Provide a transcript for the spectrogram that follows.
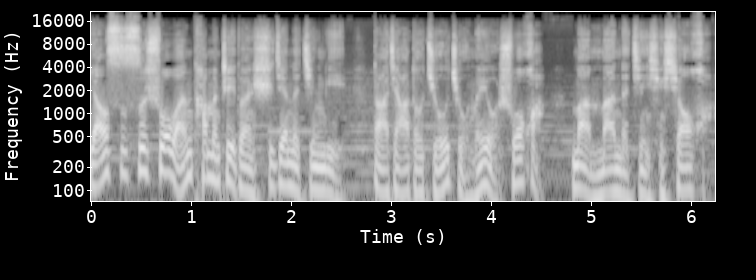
杨思思说完他们这段时间的经历，大家都久久没有说话，慢慢的进行消化。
